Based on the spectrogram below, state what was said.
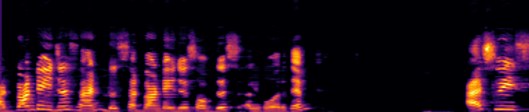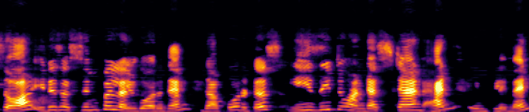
advantages and disadvantages of this algorithm. As we saw, it is a simple algorithm, therefore it is easy to understand and implement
